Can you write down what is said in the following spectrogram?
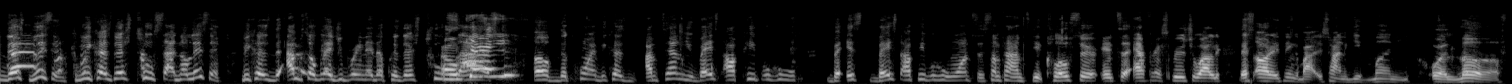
There's, listen, because there's two sides. No, listen, because I'm so glad you bring that up because there's two sides of the coin. Because I'm telling you, based off people who, but it's based off people who want to sometimes get closer into African spirituality. That's all they think about is trying to get money or love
